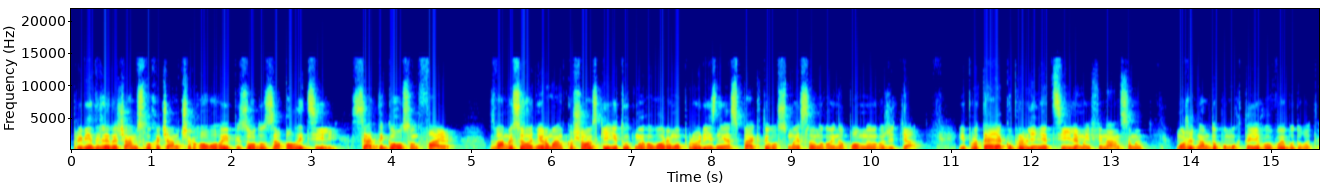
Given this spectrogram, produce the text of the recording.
Привіт глядачам і слухачам чергового епізоду Запали цілі Set the goals on fire. З вами сьогодні Роман Кошовський, і тут ми говоримо про різні аспекти осмисленого і наповненого життя, і про те, як управління цілями і фінансами можуть нам допомогти його вибудувати.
